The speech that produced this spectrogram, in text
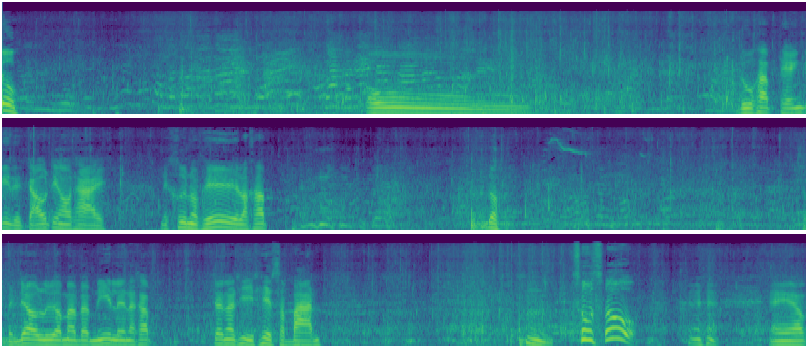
ดูโอ้ดูครับเพลงที่เดี๋ยวเจ้าที่เขาถ่ายนี่ขึ้นมาเพ่แล้วครับดูจะเป็นเดี่ยวเรือมาแบบนี้เลยนะครับ เจ้าหน้าที่เทศบาลอืมสู้ๆนี่ครับ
